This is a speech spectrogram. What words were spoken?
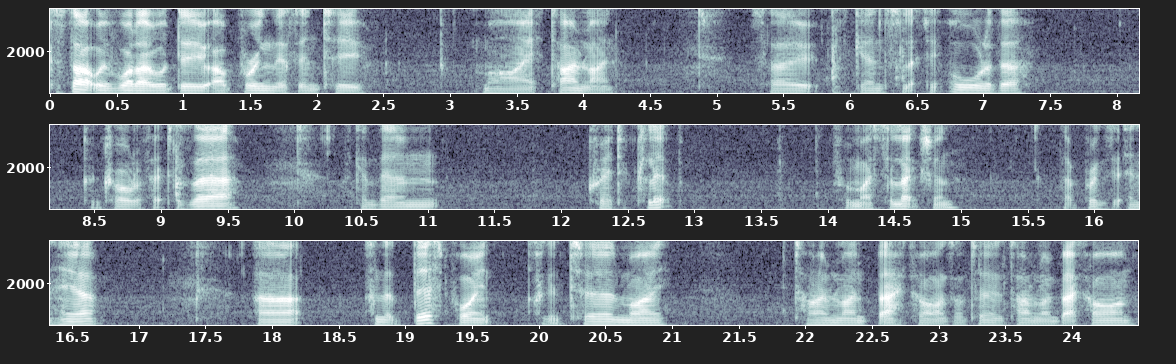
to start with what I will do, I'll bring this into my timeline. So again selecting all of the control effectors there. I can then create a clip from my selection that brings it in here uh, and at this point I can turn my timeline back on so I'm turning the timeline back on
